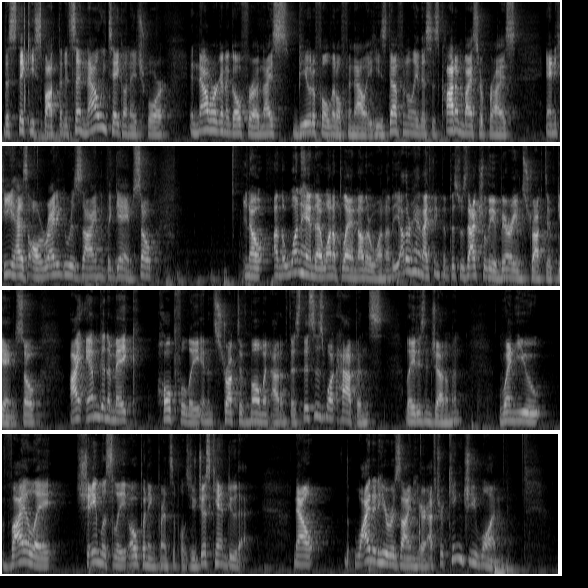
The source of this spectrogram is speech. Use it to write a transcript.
the sticky spot that it's in. Now we take on h4, and now we're going to go for a nice, beautiful little finale. He's definitely, this has caught him by surprise, and he has already resigned the game. So you know, on the one hand, I want to play another one. On the other hand, I think that this was actually a very instructive game. So I am going to make, hopefully, an instructive moment out of this. This is what happens, ladies and gentlemen, when you violate shamelessly opening principles. You just can't do that. Now, why did he resign here? After King G1,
